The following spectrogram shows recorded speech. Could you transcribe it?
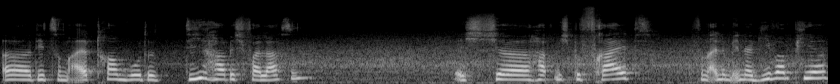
äh, die zum Albtraum wurde, die habe ich verlassen. Ich äh, habe mich befreit von einem Energievampir.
